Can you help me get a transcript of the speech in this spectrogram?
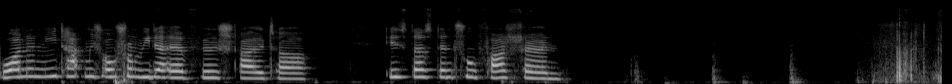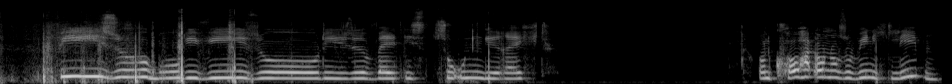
Boah, eine Niet hat mich auch schon wieder erwischt, Alter. Ist das denn zu faschen? Wieso, Brudi, wieso? Diese Welt ist so ungerecht. Und Crow hat auch noch so wenig Leben.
